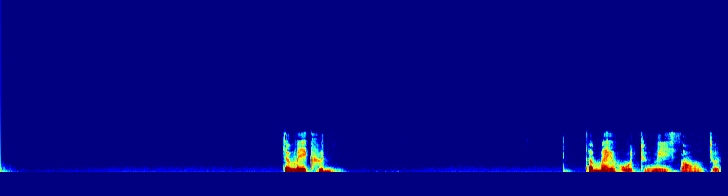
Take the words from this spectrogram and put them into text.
บ จะไม่ขึ้นทำไมหูดถึงมีสองจุด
